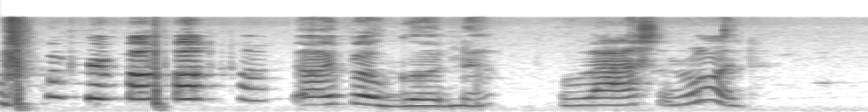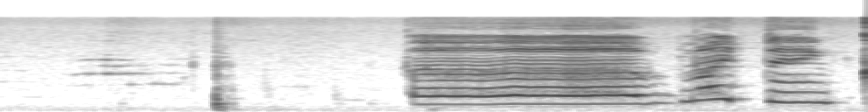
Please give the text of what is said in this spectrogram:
I feel good now. Last one. Um, I think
